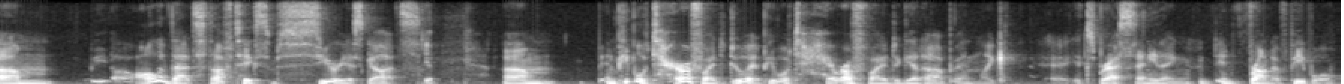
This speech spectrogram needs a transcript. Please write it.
Um, all of that stuff takes some serious guts. Yep. Um, and people are terrified to do it. People are terrified to get up and like express anything in front of people.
